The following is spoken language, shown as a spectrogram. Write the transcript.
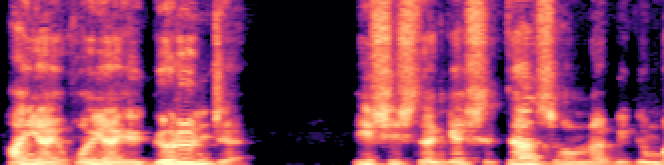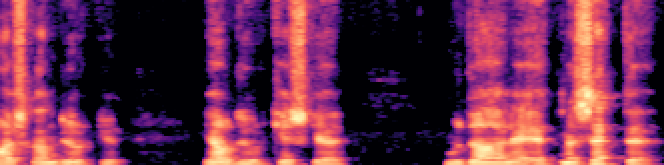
Hanya'yı Konya'yı görünce iş işten geçtikten sonra bir gün başkan diyor ki ya diyor keşke müdahale etmesek de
